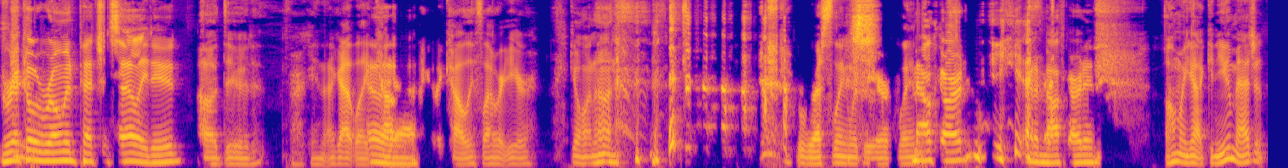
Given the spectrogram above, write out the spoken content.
Greco-Roman Petrocelli, dude. oh, dude, fucking! I got like Oh, caul- yeah. I got a cauliflower ear going on. wrestling with the airplane. Mouth guard. Yeah. Got a mouth guard in. Oh my god, can you imagine?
